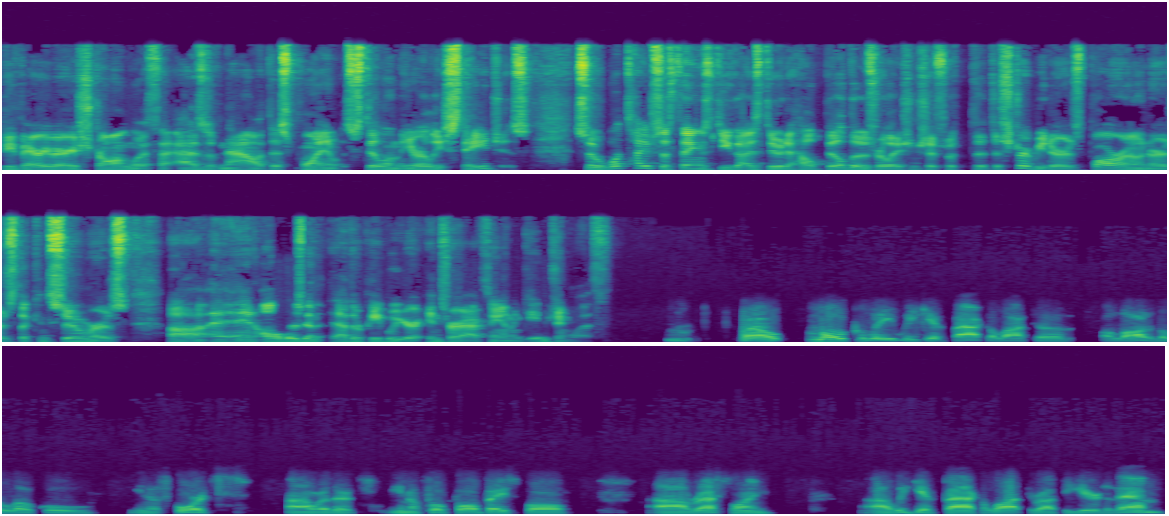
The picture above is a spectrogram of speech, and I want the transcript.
be very very strong with as of now at this point, still in the early stages? So, what types of things do you guys do to help build those relationships with the distributors, bar owners, the consumers, uh, and, and all those other people you're interacting and engaging with? Well, locally, we give back a lot to a lot of the local, you know, sports, uh, whether it's you know football, baseball, uh, wrestling. Uh, we give back a lot throughout the year to them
